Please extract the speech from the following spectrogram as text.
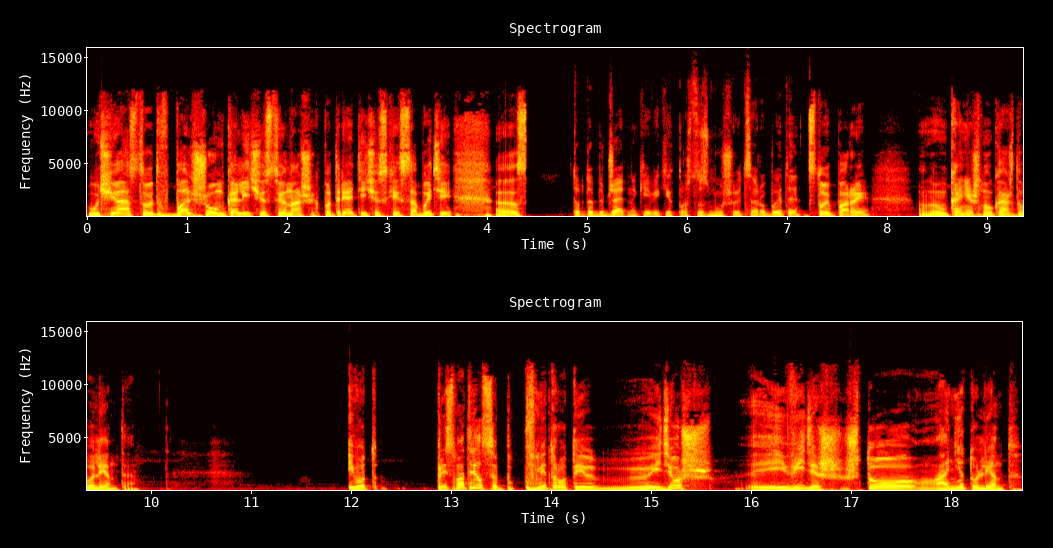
участвуют в большом количестве наших патриотических событий э, с Тобто бюджетників, яких просто змушують це робити. с той поры, ну, конечно, у каждого лента. И вот присмотрелся в метро, ты э, идешь и видишь, что а нету лент.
